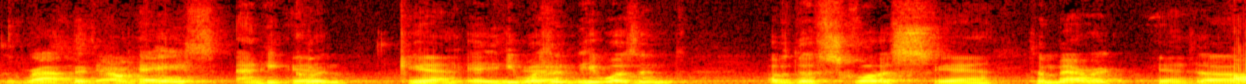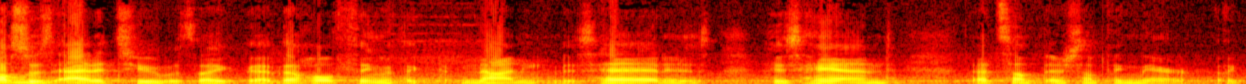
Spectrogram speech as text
the rapid downfall. pace, and he Yeah. couldn't. Keep, Yeah. He wasn't. He wasn't of the schus yeah. to merit. Yeah. um, also, his attitude was like that. The whole thing with like nodding his head and his, his hand. That's something. There's something there. Like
